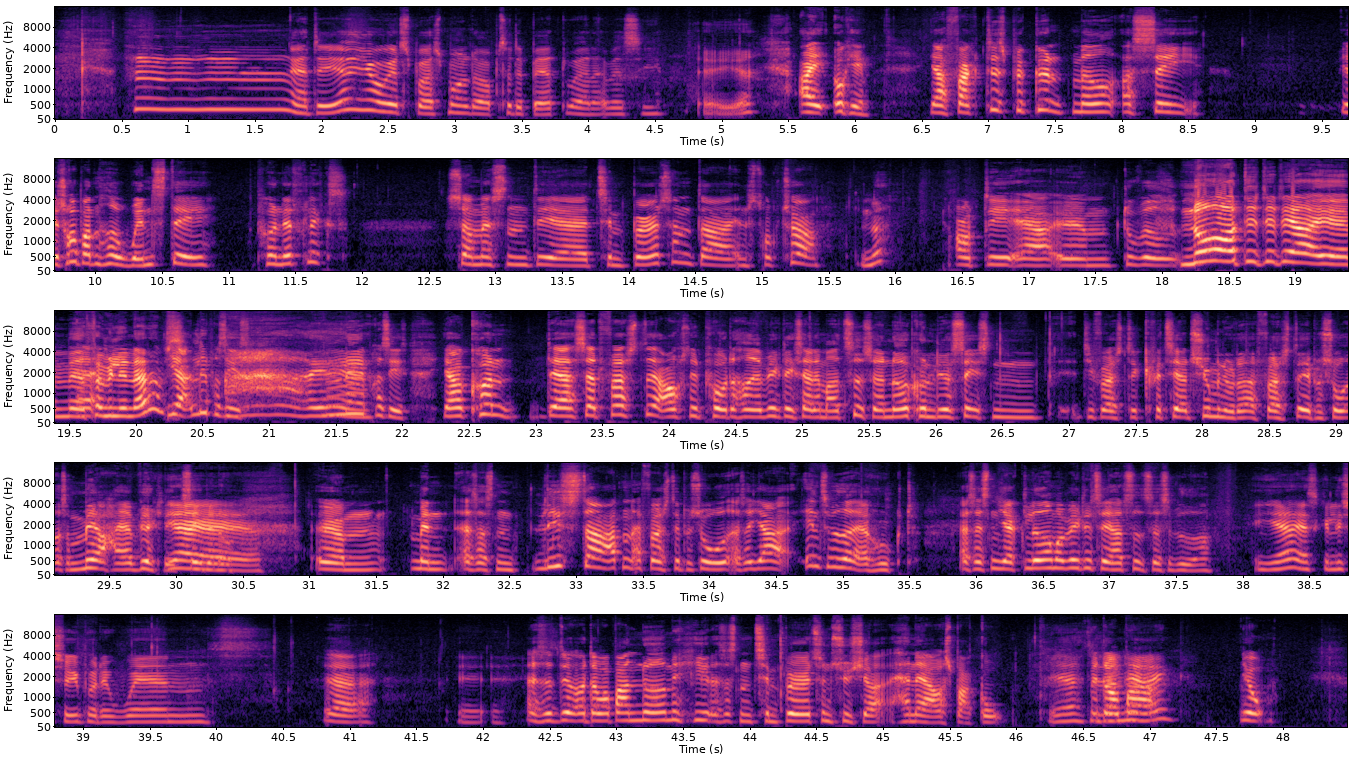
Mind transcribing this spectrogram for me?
Hmm, ja, det er jo et spørgsmål, der er op til debat, hvad jeg er at sige. Øh, ja. Ej, okay. Jeg har faktisk begyndt med at se... Jeg tror bare, den hedder Wednesday på Netflix. Som er sådan, det er Tim Burton, der er instruktør. Nå. Og det er, øhm, du ved... Nå, det er det der øh, med Ja. familien Adams? Ja, lige præcis. Ah, ja, Lige ja. præcis. Jeg har kun, da jeg satte første afsnit på, der havde jeg virkelig ikke særlig meget tid, så jeg nåede kun lige at se sådan de første kvarter 20 minutter af første episode. Altså mere har jeg virkelig ikke Ja, set ja, endnu. ja, ja. Øhm, men altså sådan, lige starten af første episode, altså jeg, indtil videre er jeg hugt. Altså sådan, jeg glæder mig virkelig til, at jeg har tid til at se videre. Ja, jeg skal lige søge på det. When... Ja, Øh, altså det, og der var bare noget med helt, altså sådan Tim Burton, synes jeg, han er også bare god. Ja, det Men er der var bare- ikke? Jo,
